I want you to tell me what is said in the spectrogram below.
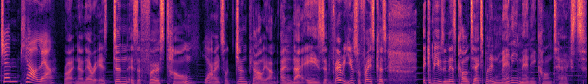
真漂亮。 Right now, there it is. 真 is the first tone. Yeah. Right. So 真漂亮, and that is a very useful phrase because it can be used in this context, but in many, many contexts.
